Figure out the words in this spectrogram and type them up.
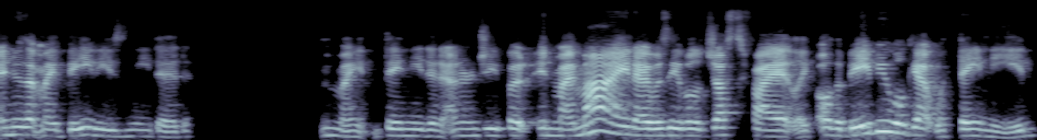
I knew that my babies needed my they needed energy, but in my mind I was able to justify it like oh the baby will get what they need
